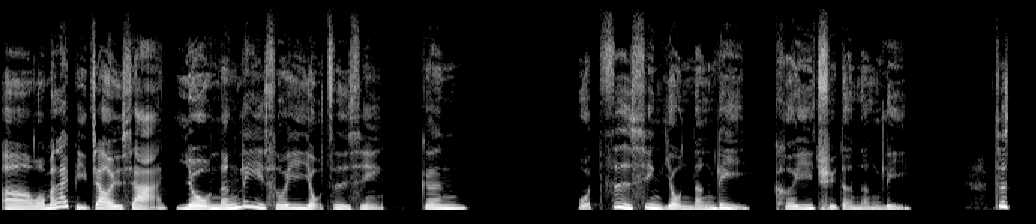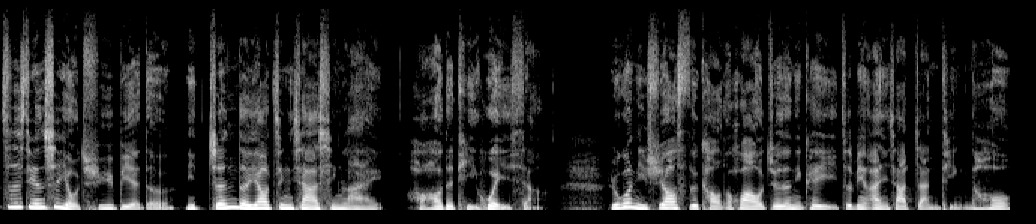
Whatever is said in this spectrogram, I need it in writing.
呃，我们来比较一下，有能力所以有自信，跟我自信有能力可以取得能力，这之间是有区别的。你真的要静下心来，好好的体会一下。如果你需要思考的话，我觉得你可以这边按一下暂停，然后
